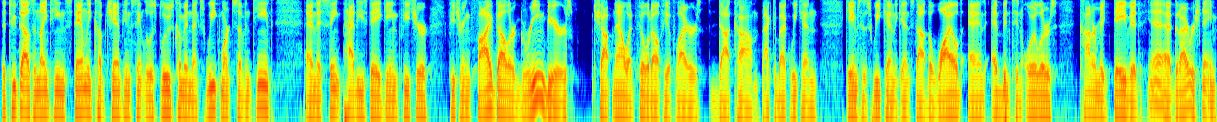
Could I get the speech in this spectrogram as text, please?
the 2019 Stanley Cup champion St. Louis Blues come in next week, March 17th, and a St. Patty's Day game feature featuring $5 green beers. Shop now at PhiladelphiaFlyers.com. Back to back weekend games this weekend against uh, the Wild and Edmonton Oilers. Connor McDavid, yeah, good Irish name.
